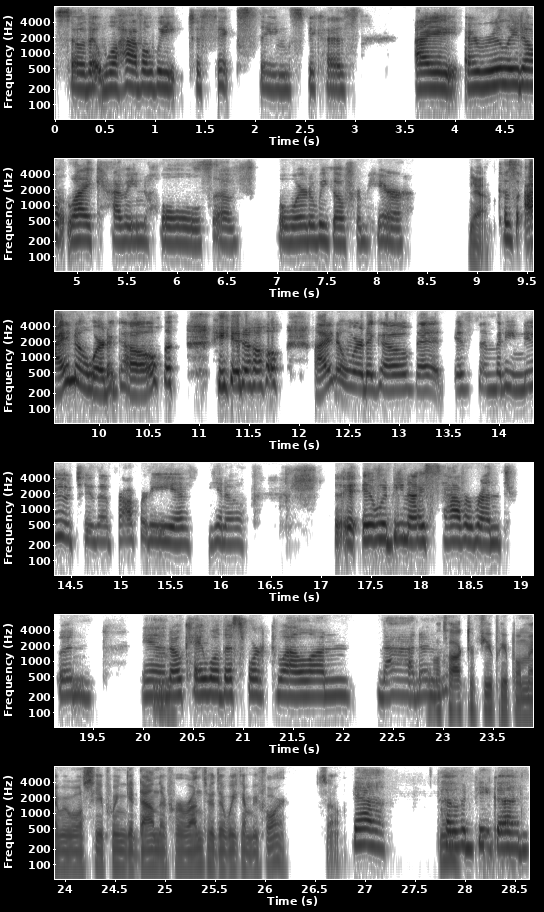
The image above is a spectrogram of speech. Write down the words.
So that we'll have a week to fix things because I I really don't like having holes of well where do we go from here? Yeah. Because I know where to go. you know, I know where to go, but if somebody new to the property, if you know, it, it would be nice to have a run through and and mm-hmm. okay, well, this worked well on that. And we'll talk to a few people. Maybe we'll see if we can get down there for a run through the weekend before. So yeah, Yeah. that would be good.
